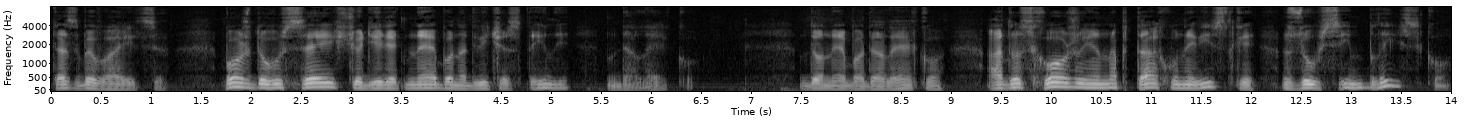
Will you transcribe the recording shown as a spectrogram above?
та збивається, бо ж до гусей, що ділять небо на дві частини, далеко. До неба далеко, а до схожої на птаху невістки зовсім близько.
